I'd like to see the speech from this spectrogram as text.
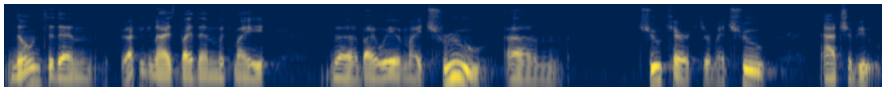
known to them, recognized by them with my, uh, by way of my true, um, true character, my true attribute.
